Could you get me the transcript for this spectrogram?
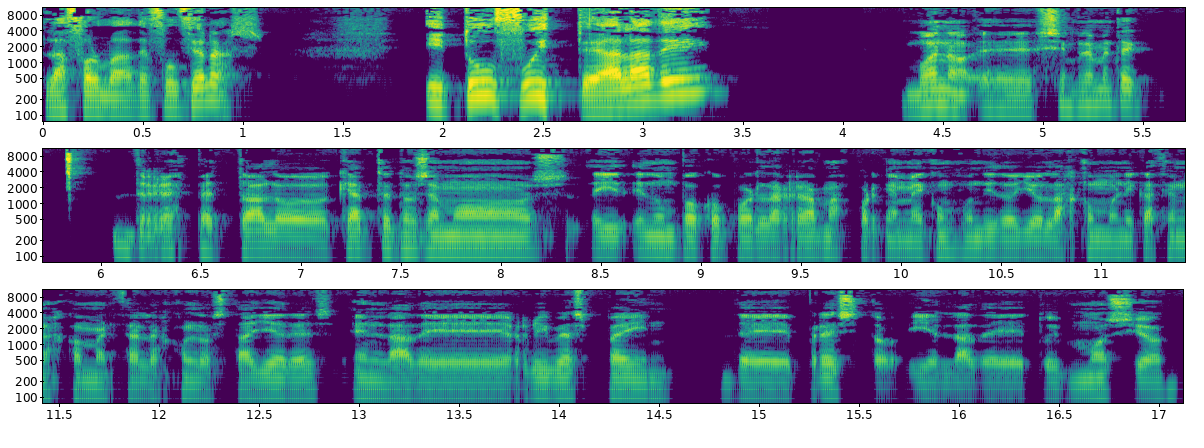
la forma de funcionar. Y tú fuiste a la de... Bueno, eh, simplemente Respecto a lo que antes nos hemos ido un poco por las ramas porque me he confundido yo las comunicaciones comerciales con los talleres, en la de Rive Spain de Presto y en la de Twinmotion,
